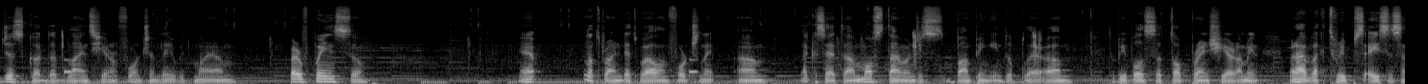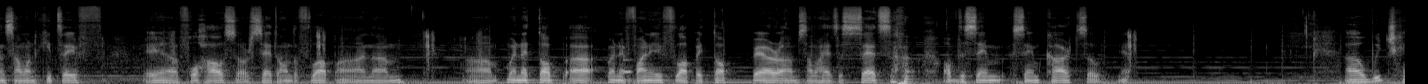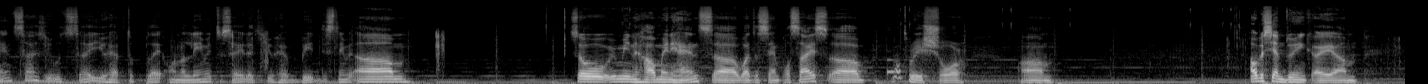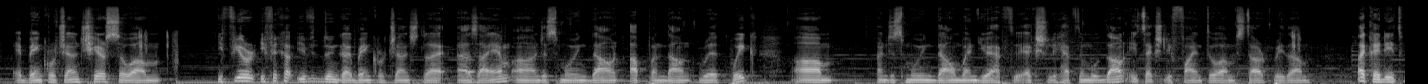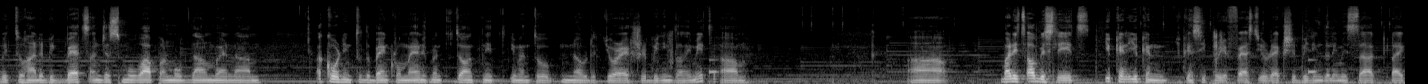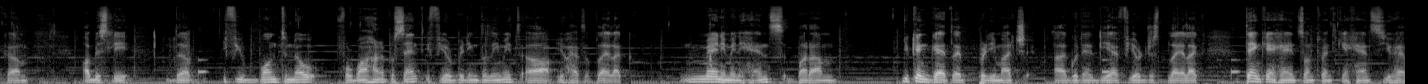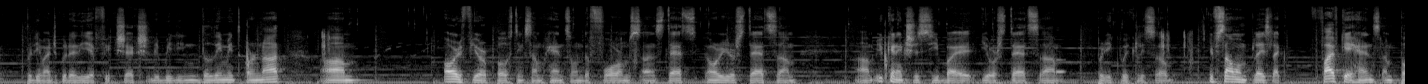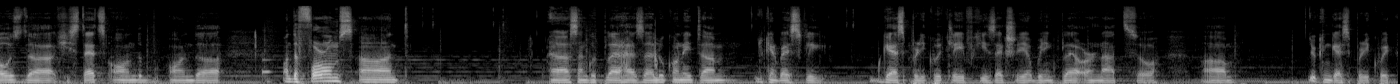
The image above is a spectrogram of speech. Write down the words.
Just got the blinds here, unfortunately, with my um, pair of queens, so... Yeah, not running that well, unfortunately. Um, like I said, uh, most of the time I'm just bumping into player, um, to people's uh, top range here. I mean, when I have like trips, aces, and someone hits a, a full house or set on the flop, and um, um, when I top, uh, when I finally flop a top pair, um, someone has a set of the same same card. So yeah. Uh, which hand size you would say you have to play on a limit to say that you have beat this limit? Um, so you mean how many hands? Uh, what the sample size? Uh, not really sure. Um, obviously, I'm doing a um, a bankroll challenge here, so um, if you're if you if you're doing a bankroll challenge as I am, uh, just moving down, up and down real quick, um, and just moving down when you have to actually have to move down, it's actually fine to um, start with um, like I did with 200 big bets and just move up and move down when um, according to the bankroll management you don't need even to know that you're actually beating the limit. Um, uh, but it's obviously it's you can you can you can see pretty fast you're actually beating the limits that like um, obviously the if you want to know for 100% if you're beating the limit uh, you have to play like many many hands but um you can get a pretty much a good idea if you're just play like 10k hands on 20k hands you have pretty much good idea if you're actually beating the limit or not um, or if you're posting some hands on the forums and stats or your stats um, um, you can actually see by your stats um, pretty quickly so if someone plays like 5k hands and posts the, his stats on the on the on the forums and uh, some good player has a look on it, um, you can basically guess pretty quickly if he's actually a winning player or not. So um, you can guess pretty quick.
